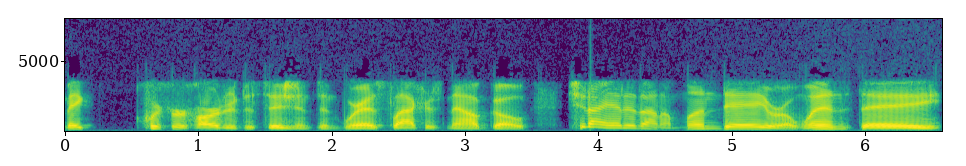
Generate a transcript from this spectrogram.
make quicker, harder decisions. And whereas slackers now go, should I edit on a Monday or a Wednesday?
